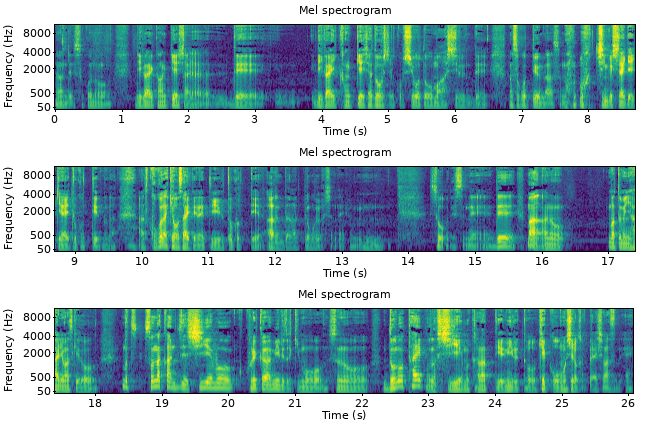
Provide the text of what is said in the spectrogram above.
なんでそこの利害関係者で利害関係者同士でこう仕事を回してるんで、まあ、そこっていうのはそのウォッチングしなきゃいけないとこっていうのがあここだけ押さえてねっていうとこってあるんだなって思いましたね。うん、そうですねで、まあ、あのまとめに入りますけど、まあ、そんな感じで CM をこれから見るときもそのどのタイプの CM かなっていう見ると結構面白かったりしますね。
